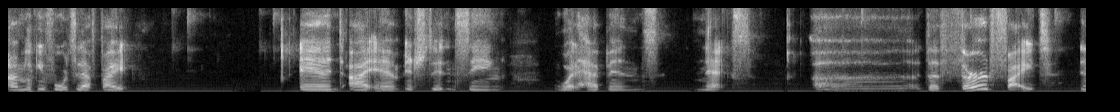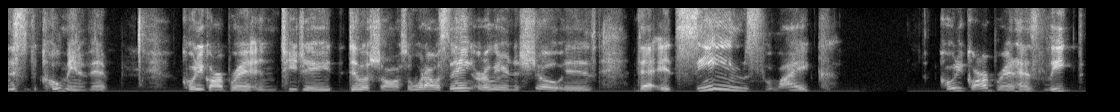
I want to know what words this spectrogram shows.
I'm looking forward to that fight, and I am interested in seeing what happens next. Uh, the third fight, and this is the co-main event, Cody Garbrandt and TJ Dillashaw. So what I was saying earlier in the show is that it seems like Cody Garbrandt has leaked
